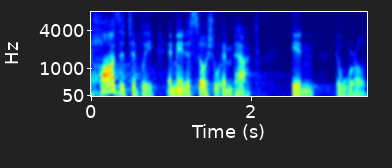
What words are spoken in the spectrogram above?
positively and made a social impact in the world.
